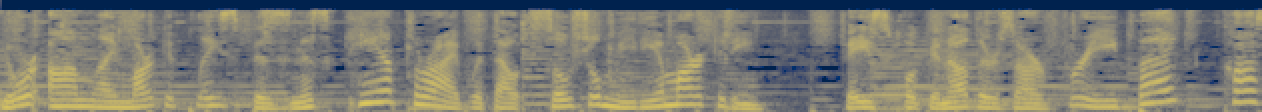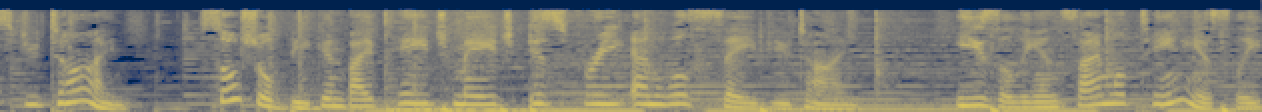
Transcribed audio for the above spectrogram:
Your online marketplace business can't thrive without social media marketing. Facebook and others are free, but cost you time. Social Beacon by PageMage is free and will save you time. Easily and simultaneously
